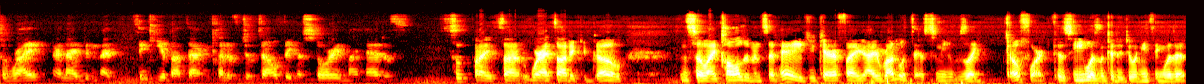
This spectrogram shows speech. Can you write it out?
to write, and I'd been, I'd been thinking about that and kind of developing a story in my head of I thought where I thought it could go. And so I called him and said, "Hey, do you care if I, I run with this?" And he was like, "Go for it," because he wasn't going to do anything with it.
